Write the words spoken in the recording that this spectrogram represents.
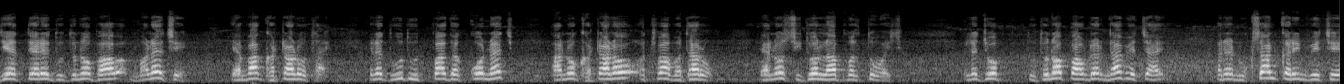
જે અત્યારે દૂધનો ભાવ મળે છે, એમાં ઘટાડો થાય. એટલે દૂધ ઉત્પાદકોને જ આનો ઘટાડો અથવા વધારો, એનો સીધો લાભ મળતો હોય છે. એટલે જો દૂધનો પાવડર ના વેચાય અને નુકસાન કરીને વેચે,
